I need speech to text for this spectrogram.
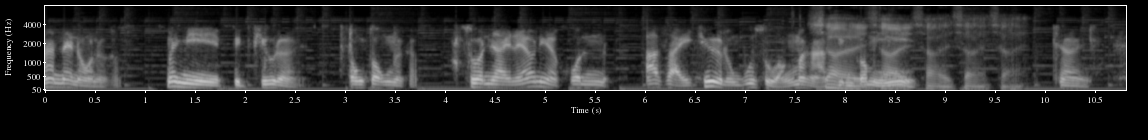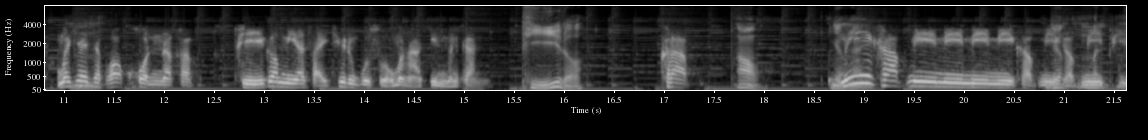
นั่นแน่นอนนะครับ ไม่มีปิดคิ้วเลย ตรงๆเลยครับ ส่วนใหญ่แล้วเนี่ย คนอาศัยชื่อหลวงปู่สวงมาหาใช่กินก็มีใช่ใช่ใช่ใช่ใช่ ไม่ใช่เฉพาะคนนะครับ ผีก็มีอาศัยชื่อหลวงปู่สวงมาหากินเหมือนกัน ผีเหรอ ครับอ้าวยังไง มีครับมีมีมีมีครับมีครับเยอะมีมันผี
